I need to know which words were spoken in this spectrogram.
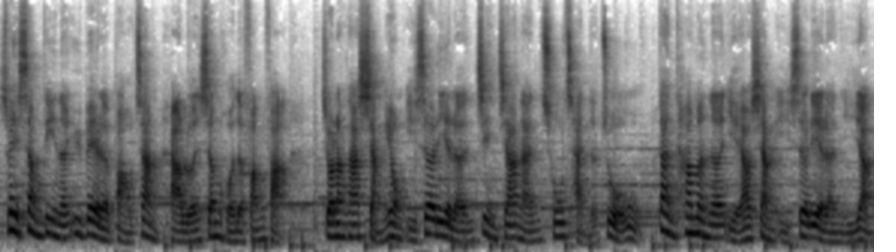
所以上帝呢，预备了保障亚伦生活的方法，就让他享用以色列人进迦南出产的作物，但他们呢，也要像以色列人一样，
